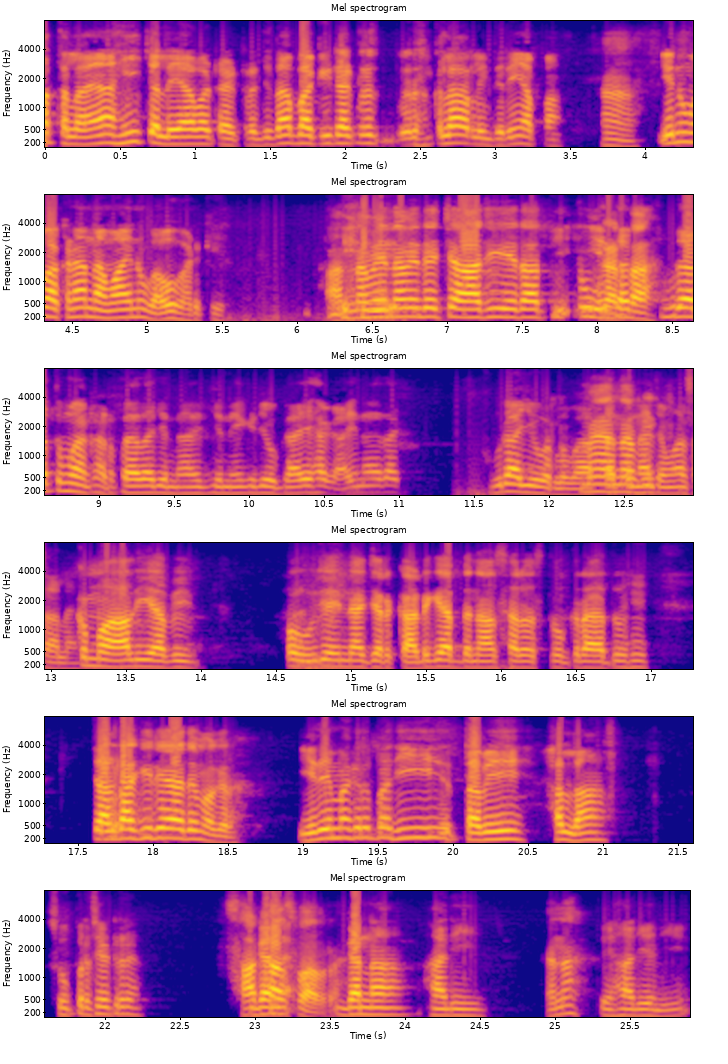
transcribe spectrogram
ਹੱਥ ਲਾਇਆ ਹੀ ਚੱਲਿਆ ਵਾ ਟਰੈਕਟਰ ਜਿੱਦਾਂ ਬਾਕੀ ਟਰੈਕਟਰ ਖਲਾਰ ਲੈਂਦੇ ਰਹੇ ਆਪਾਂ। ਹਾਂ। ਇਹਨੂੰ ਆਖਣਾ ਨਵਾਂ ਇਹਨੂੰ ਵਾਹੋ ਫੜ ਕੇ। ਨਵੇਂ ਨਵੇਂ ਦੇ ਚਾਰਜ ਇਹਦਾ ਤੂੰ ਇਹਦਾ ਕਰਤਾ ਪੂਰਾ ਧੂਆਂ ਕੱਢਤਾ ਇਹਦਾ ਜਿੰਨਾ ਜਿੰਨੇ ਕਿ ਜੋਗਾ ਇਹ ਹੈਗਾ ਇਹਨਾਂ ਇਹਦਾ ਪੂਰਾ ਜ਼ੋਰ ਮੈਂ ਲਵਾਤਾ ਨਾ ਤਿੰਨਾਂ ਵੀ ਚਵਾਂ ਸਾਲਾਂ 'ਚ। ਕਮਾਲ ਹੀ ਆ ਵੀ ਹੋਊ ਜੇ ਇੰਨਾ ਚਿਰ ਕੱਢ ਗਿਆ ਬਿਨਾਂ ਸਰਵਿਸ ਤੋਂ ਕਰਾਇਆ ਤੁਸੀਂ। ਚੱਲਦਾ ਕੀ ਰਿਹਾ ਇਹਦੇ ਮਗਰ? ਇਹਦੇ ਮਗਰ ਭਾਜੀ ਤਵੇ ਹੱਲਾਂ ਸੁਪਰ ਸੀਡਰ 60 ਗੰਨਾ- ਹਾਰਸ ਪਾਵਰ ਗੰਨਾ ਹਾਂਜੀ। ਹੈਨਾ? ਤੇ ਹਾਂਜੀ ਹਾਂਜੀ।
